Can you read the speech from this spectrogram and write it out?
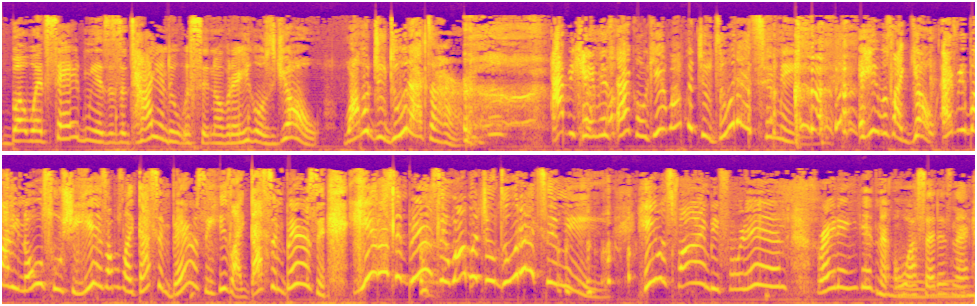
But what saved me is this Italian dude was sitting over there. He goes, "Yo, why would you do that to her?" I became his echo. Yeah, why would you do that to me? And he was like, "Yo, everybody knows who she is." I was like, "That's embarrassing." He's like, "That's embarrassing." Yeah, that's embarrassing. Why would you do that to me? He was fine before then. Right? Getting that. Oh, I said his name.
